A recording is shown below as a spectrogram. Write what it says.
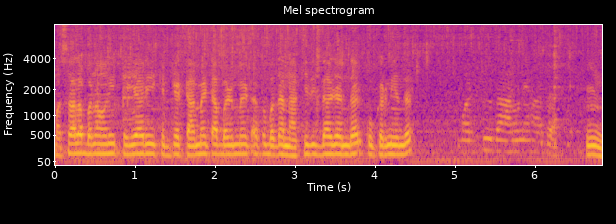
મસાલા બનાવવાની તૈયારી કેમ કે ટામેટા બળમેટા તો બધા નાખી દીધા છે અંદર કુકરની અંદર. હમ.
